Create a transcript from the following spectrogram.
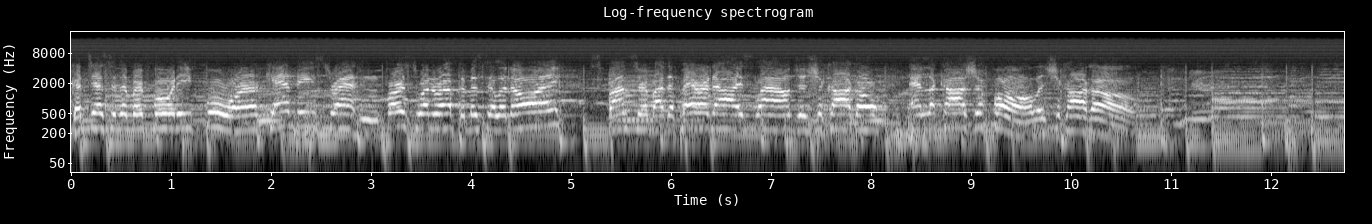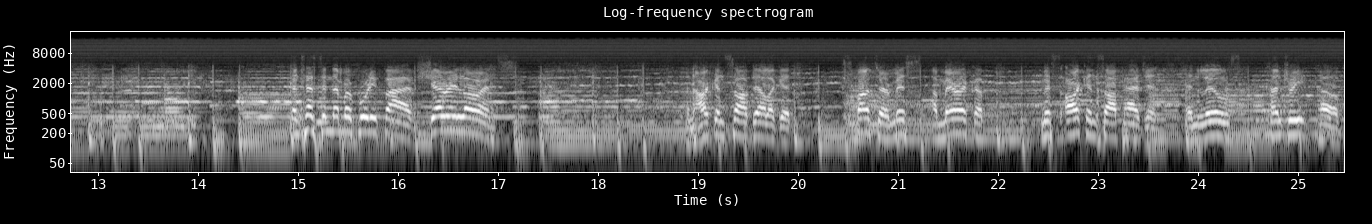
Contestant number 44, Candy Stratton. First runner-up to Miss Illinois, sponsored by the Paradise Lounge in Chicago and La Caja Fall in Chicago. Contestant number 45, Sherry Lawrence, an Arkansas delegate. Sponsor, Miss America, Miss Arkansas pageant and Lil's Country Pub.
